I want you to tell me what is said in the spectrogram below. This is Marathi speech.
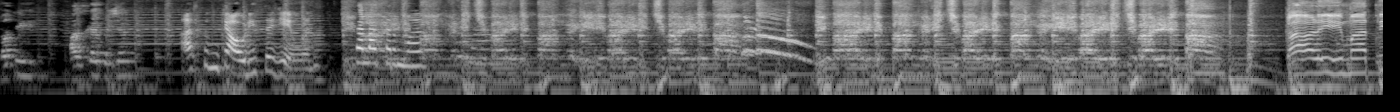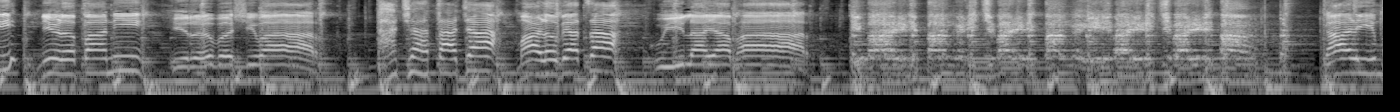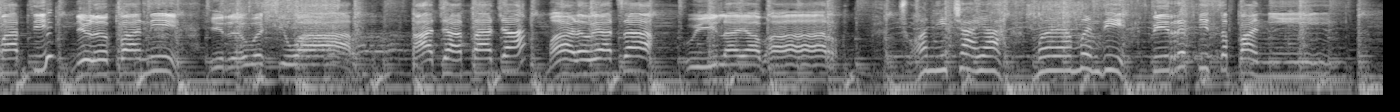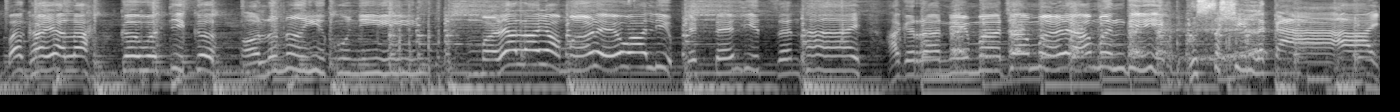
स्वाती आज काय पेशंट आज तुमच्या आवडीचं जेवण. चला तर मग. काळी माती निळ पाणी हिरव शिवार. ताज्या ताज्या माळव्याचा हुईला या भार. काळी माती निळ पाणी हिरव शिवार ताज्या ताज्या माळव्याचा हुईला या भार. ज्वानीच्या या मळ्यामंदी पिरतीच पाणी. बघायला कवतिक आलं नाही कुणी. मळ्याला या मळेवाली भेटलीच नाय अगराने माझ्या मळ्यामंदी घुसशील काय?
